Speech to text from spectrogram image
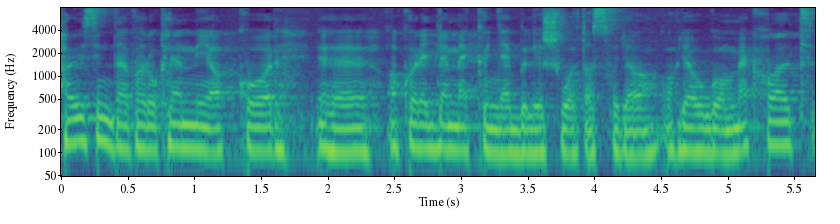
ha őszinte akarok lenni, akkor, akkor egyben megkönnyebbülés volt az, hogy a, hogy a húgom meghalt,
